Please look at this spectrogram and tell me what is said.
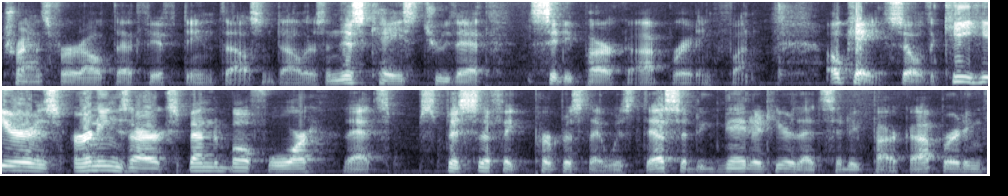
transfer out that $15,000. In this case, to that City Park operating fund. Okay, so the key here is earnings are expendable for that specific purpose that was designated here, that City Park operating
